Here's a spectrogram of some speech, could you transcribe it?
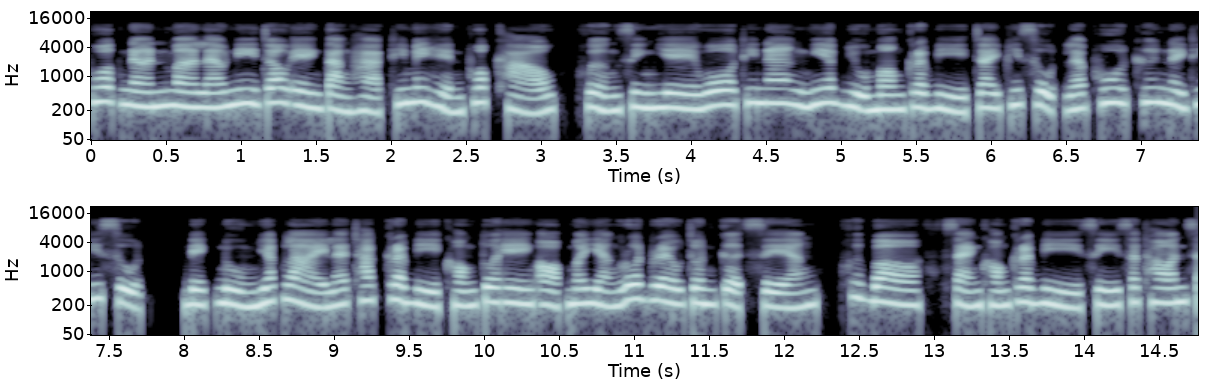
พวกนั้นมาแล้วนี่เจ้าเองต่างหากที่ไม่เห็นพวกเขาเผิงซิงเยโวที่นั่งเงียบอยู่มองกระบี่ใจพิสุทธิ์และพูดขึ้นในที่สุด เด็กหนุ่มยักไหลและชักกระบี่ของตัวเองออกมาอย่างรวดเร็วจนเกิดเสียงคือบอ แสงของกระบี่สีสะท้อนแส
